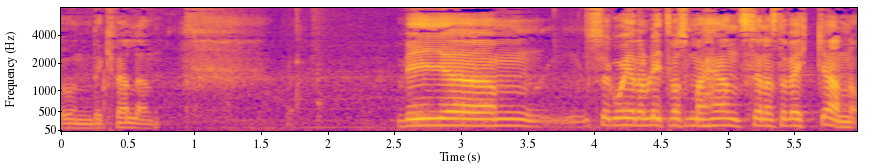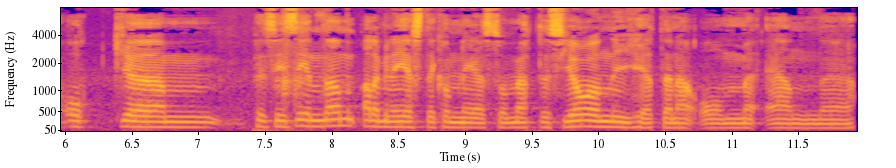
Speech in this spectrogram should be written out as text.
under kvällen. Vi um, ska gå igenom lite vad som har hänt senaste veckan och um, precis innan alla mina gäster kom ner så möttes jag nyheterna om en uh,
